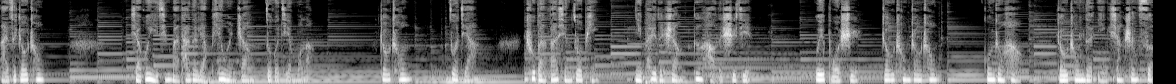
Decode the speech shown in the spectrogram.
来自周冲。小光已经把他的两篇文章做过节目了。周冲，作家，出版发行作品《你配得上更好的世界》，微博是周冲周冲，公众号周冲的影像声色，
